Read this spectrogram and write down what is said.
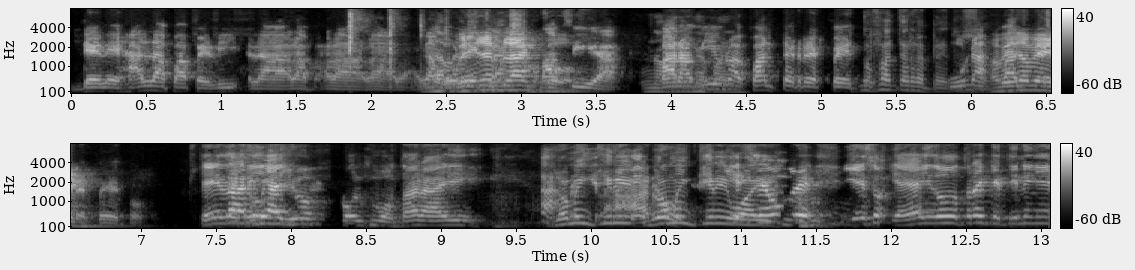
de dejar la papelita, la, la, la, la, blanco. vacía. Para mí, una falta de respeto. Falta de respeto. Una falta de respeto. ¿Qué daría yo por votar ahí? Yo me inscribo, yo me inscribo ahí. y, eso, y hay dos o tres que tienen e,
